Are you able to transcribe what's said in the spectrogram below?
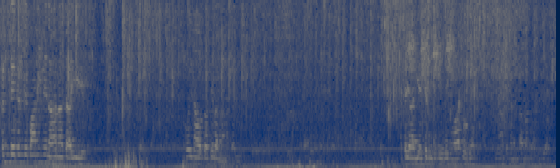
ठंडे ठंडे पानी में नहाना चाहिए कोई नहाता तो नहाना चाहिए चला ये तो मुझे हाथ हो गया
